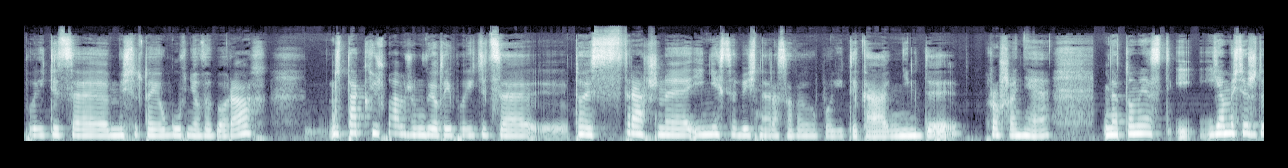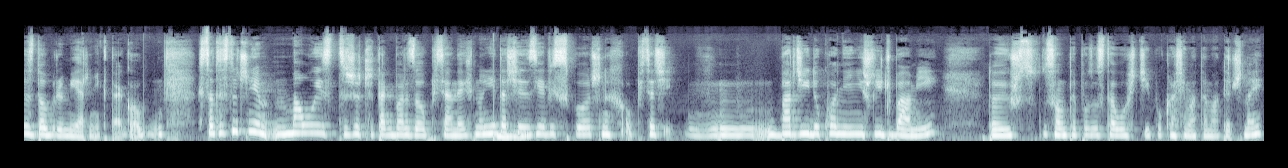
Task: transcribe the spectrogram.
polityce. Myślę tutaj o, głównie o wyborach. No tak, już mam, że mówię o tej polityce. To jest straszne i nie chcę wyjść na rasowego polityka. Nigdy, proszę nie. Natomiast ja myślę, że to jest dobry miernik tego. Statystycznie mało jest rzeczy tak bardzo opisanych. No nie da się zjawisk społecznych opisać mm, bardziej dokładnie niż liczbami. To już są te pozostałości po klasie matematycznej.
